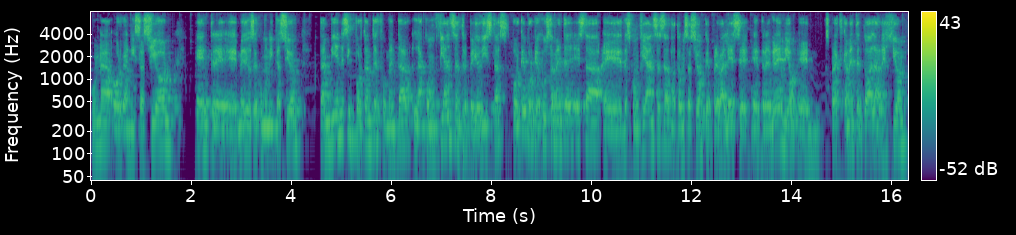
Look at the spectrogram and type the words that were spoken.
una organización entre eh, medios de comunicación, también es importante fomentar la confianza entre periodistas. ¿Por qué? Porque justamente esta eh, desconfianza, esta atomización que prevalece entre el gremio en, pues, prácticamente en toda la región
